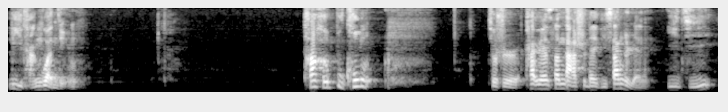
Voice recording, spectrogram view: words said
立坛灌顶。他和不空，就是开元三大师的第三个人，以及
